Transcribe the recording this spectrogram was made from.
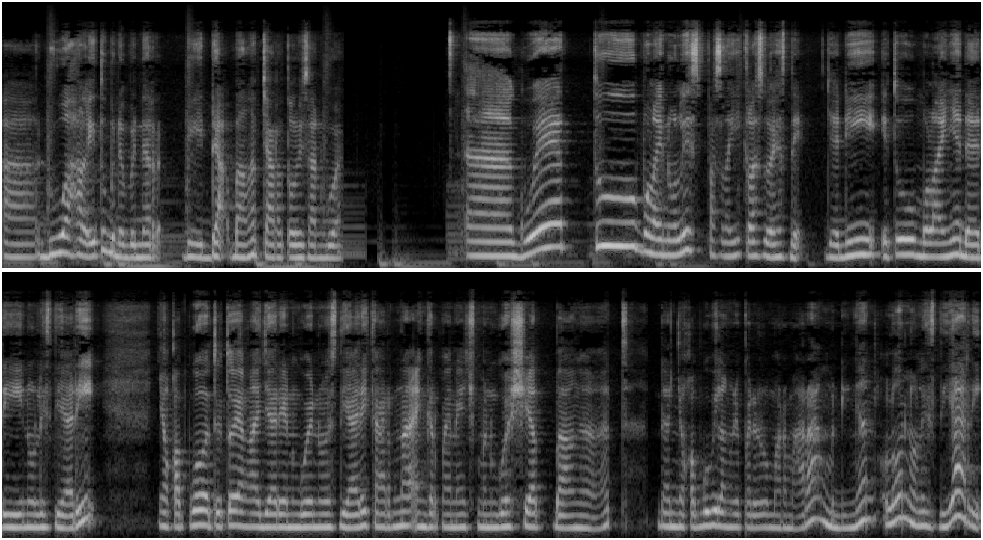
uh, dua hal itu bener-bener beda banget cara tulisan gue. Uh, gue tuh mulai nulis pas lagi kelas 2 SD. Jadi itu mulainya dari nulis diary. Nyokap gue waktu itu yang ngajarin gue nulis diary karena anger management gue shit banget. Dan nyokap gue bilang daripada lo marah-marah, mendingan lo nulis diary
